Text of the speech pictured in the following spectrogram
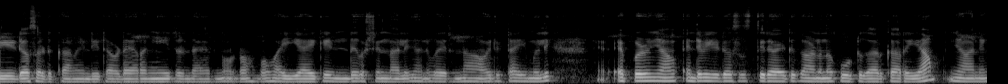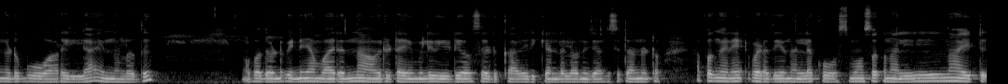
വീഡിയോസ് എടുക്കാൻ വേണ്ടിയിട്ട് അവിടെ ഇറങ്ങിയിട്ടുണ്ടായിരുന്നു കേട്ടോ. അപ്പോൾ വയ്യായിക ഉണ്ട് പക്ഷെ എന്നാലും ഞാൻ വരുന്ന ആ ഒരു ടൈമിൽ എപ്പോഴും ഞാൻ എന്റെ വീഡിയോസ് സ്ഥിരമായിട്ട് കാണുന്ന കൂട്ടുകാർക്ക് അറിയാം ഞാൻ ഇങ്ങോട്ട് പോവാറില്ല എന്നുള്ളത്. അപ്പോൾ അതുകൊണ്ട് പിന്നെ ഞാൻ വരുന്ന ആ ഒരു ടൈമിൽ വീഡിയോസ് എടുക്കാതിരിക്കണ്ടല്ലോ എന്ന് വിചാരിച്ചിട്ടാണ് കേട്ടോ. അപ്പോൾ ഇങ്ങനെ ഇവിടെ നല്ല കോസ്മോസൊക്കെ നന്നായിട്ട്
